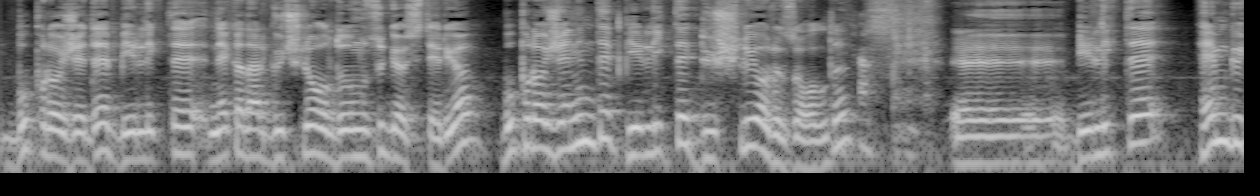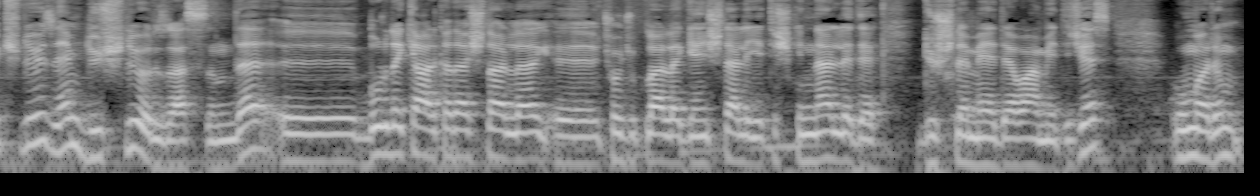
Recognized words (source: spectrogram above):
bu projede birlikte ne kadar güçlü olduğumuzu gösteriyor. Bu projenin de birlikte düşlüyoruz oldu. ee, birlikte hem güçlüyüz hem düşlüyoruz aslında. Ee, buradaki arkadaşlarla, e, çocuklarla, gençlerle, yetişkinlerle de düşlemeye devam edeceğiz. Umarım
